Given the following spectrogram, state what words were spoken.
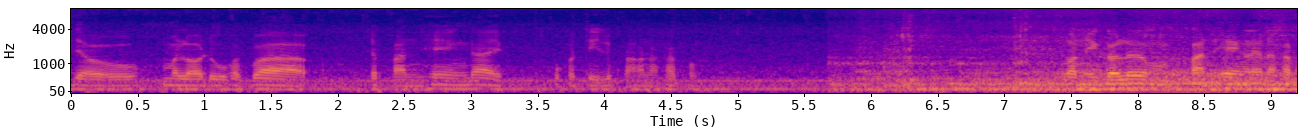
เดี๋ยวมารอดูครับว่าจะปั่นแห้งได้ ปกติหรือเปล่านะครับผมตอนนี้ก็เริ่มปั่นแห้งแล้วนะครับ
